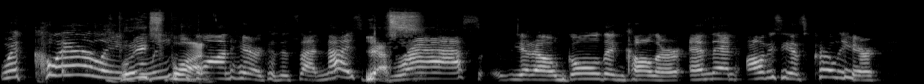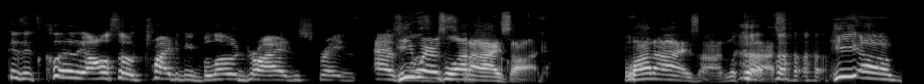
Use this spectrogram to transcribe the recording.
with clearly Bleached bleached, blonde. blonde hair because it's that nice Yes. brass, you know, golden color, and then obviously has curly hair because it's clearly also tried to be blow dried and straightened. As He wears a lot of eyes on. A lot of eyes on. Look at us. He um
